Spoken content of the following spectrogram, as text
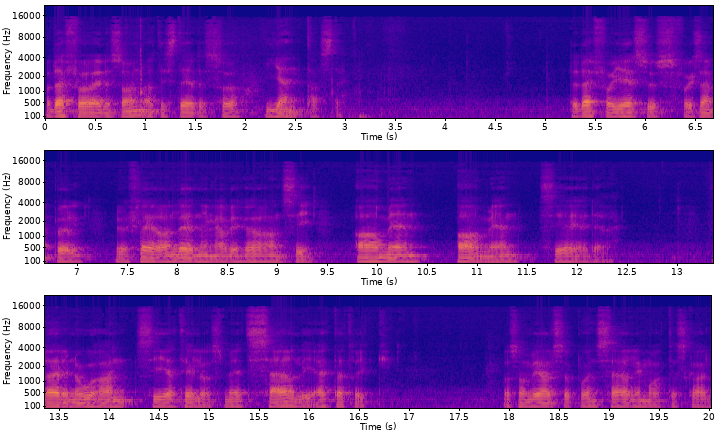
Og Derfor er det sånn at i stedet så gjentas det. Det er derfor Jesus f.eks. ved flere anledninger vi hører han si Amen, amen, sier jeg dere. Da er det noe han sier til oss med et særlig ettertrykk, og som vi altså på en særlig måte skal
